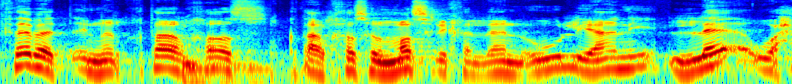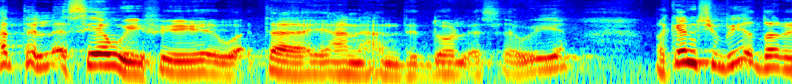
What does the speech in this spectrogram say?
ثبت إن القطاع الخاص القطاع الخاص المصري خلينا نقول يعني لا وحتى الآسيوي في وقتها يعني عند الدول الآسيوية ما كانش بيقدر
